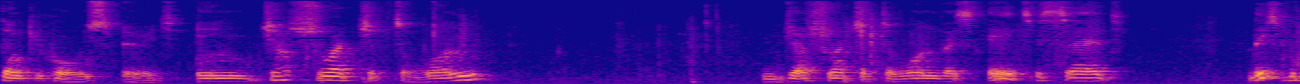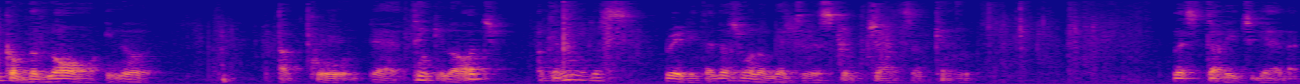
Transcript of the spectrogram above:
Thank you, Holy Spirit. In Joshua chapter 1, Joshua chapter 1, verse 8, it said, This book of the law, you know, I could, uh, thank you, Lord. Okay, let me just read it. I just want to get to the scriptures. Okay. Let's study together.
